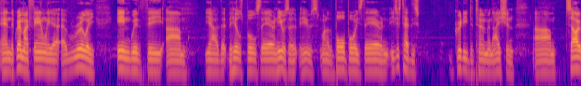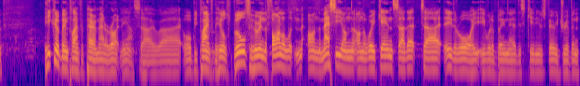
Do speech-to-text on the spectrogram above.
and the Gremmo family are, are really in with the um, you know the, the Hills Bulls there, and he was a he was one of the ball boys there, and he just had this gritty determination. Um, so he could have been playing for Parramatta right now, so uh, or be playing for the Hills Bulls, who are in the final at, on the Massey on the on the weekend. So that uh, either or, he, he would have been there. This kid, he was very driven,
